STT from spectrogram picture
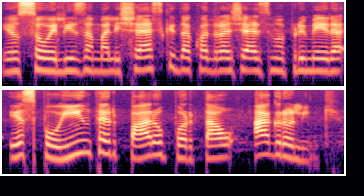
Eu sou Elisa Malicheski, da 41ª Expo Inter, para o portal AgroLink.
